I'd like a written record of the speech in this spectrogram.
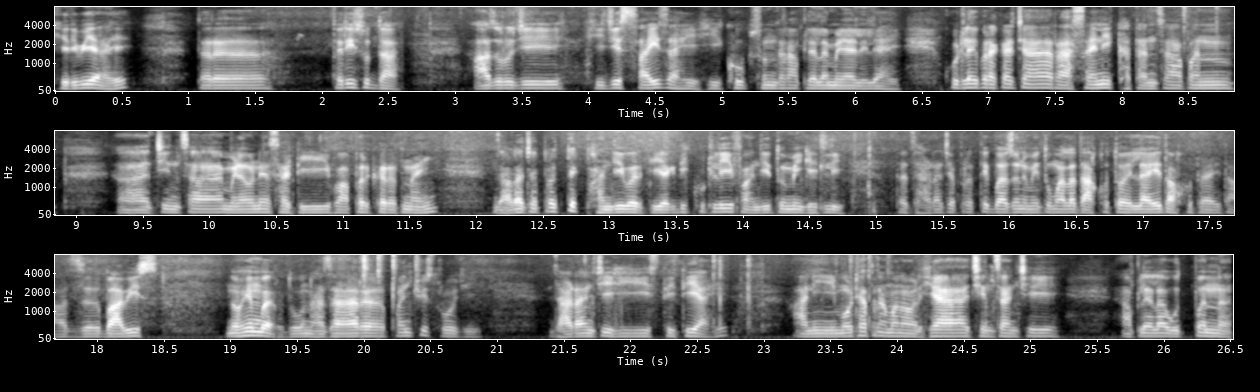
हिरवी आहे. तर तरीसुद्धा आज रोजी ही जी साईज आहे ही खूप सुंदर आपल्याला मिळालेली आहे. कुठल्याही प्रकारच्या रासायनिक खतांचा आपण चिंचा मिळवण्यासाठी वापर करत नाही. झाडाच्या प्रत्येक फांदीवरती अगदी कुठलीही फांदी तुम्ही घेतली तर झाडाच्या प्रत्येक बाजूने मी तुम्हाला दाखवतो आहे लाईव्ह दाखवतो आहे आज बावीस नोव्हेंबर दोन हजार पंचवीस रोजी झाडांची ही स्थिती आहे. आणि मोठ्या प्रमाणावर ह्या चिंचांची आपल्याला उत्पन्न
